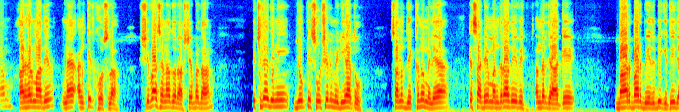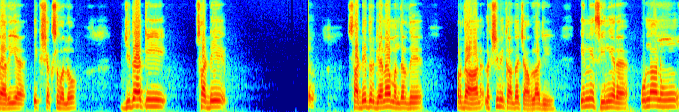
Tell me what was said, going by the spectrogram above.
ਨਾਮ ਹਰ ਹਰ ਮਹਾਦੇਵ, ਮੈਂ ਅੰਕਿਤ ਖੋਸਲਾ, ਸ਼ਿਵਾ ਸੈਨਾ ਤੋਂ ਰਾਸ਼ਟਰੀ ਪ੍ਰਧਾਨ। ਪਿਛਲੇ ਦਿਨੀ ਜੋ ਕਿ ਸੋਸ਼ਲ ਮੀਡੀਆ ਤੋਂ ਸਾਨੂੰ ਦੇਖਣ ਨੂੰ ਮਿਲਿਆ ਕਿ ਸਾਡੇ ਮੰਦਰਾਂ ਦੇ ਵਿੱਚ ਅੰਦਰ ਜਾ ਕੇ ਬਾਰ-ਬਾਰ ਬੇਦਬੀ ਕੀਤੀ ਜਾ ਰਹੀ ਹੈ ਇੱਕ ਸ਼ਖਸ ਵੱਲੋਂ, ਜਿਹਦਾ ਕਿ ਸਾਡੇ ਸਾਡੇ ਦੁਰਗਿਆਨਾ ਮੰਦਰ ਦੇ ਪ੍ਰਧਾਨ ਲక్ష్ਮੀ ਚਾਵਲਾ ਜੀ, ਇੰਨੇ ਸੀਨੀਅਰ ਹੈ, ਉਹਨਾਂ ਨੂੰ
